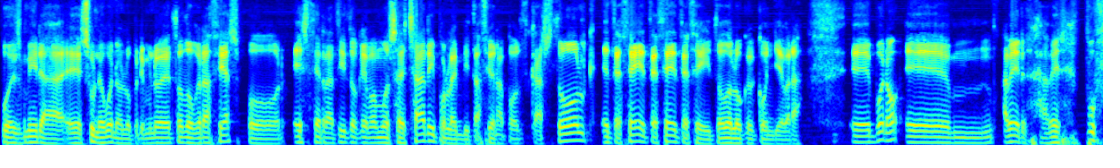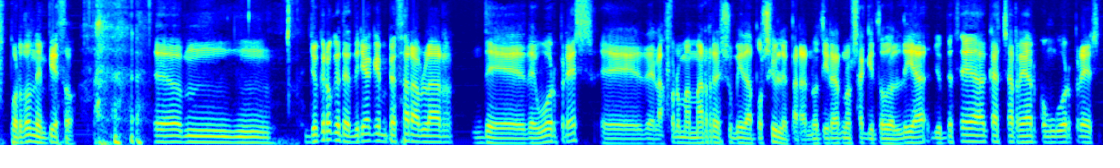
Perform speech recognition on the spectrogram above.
Pues mira, es un bueno, lo primero de todo, gracias por este ratito que vamos a echar y por la invitación a Podcast Talk, etc, etc, etc, y todo lo que conlleva. Eh, bueno, eh, a ver, a ver, puf, ¿por dónde empiezo? Eh, yo creo que tendría que empezar a hablar de, de WordPress eh, de la forma más resumida posible para no tirarnos aquí todo el día. Yo empecé a cacharrear con WordPress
